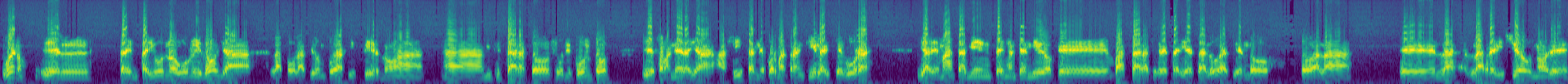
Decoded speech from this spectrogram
Bueno, el 31, 1 y 2 ya la población puede asistir ¿no? a, a visitar a todos sus difuntos y de esa manera ya asistan de forma tranquila y segura. Y además también tengo entendido que va a estar la Secretaría de Salud haciendo toda la, eh, la, revisión ¿no? de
